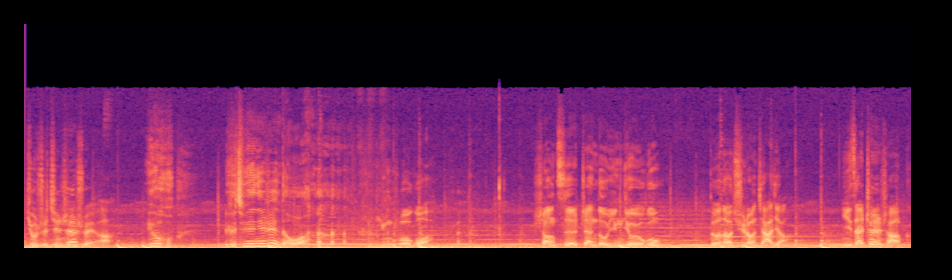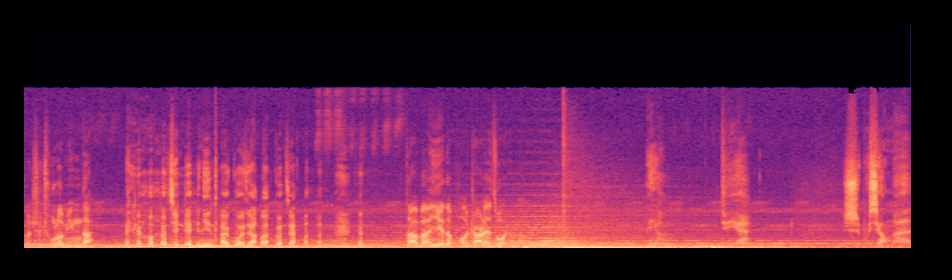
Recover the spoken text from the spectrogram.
你就是金山水啊？哟，这个军爷您认得我？听说过。上次战斗营救有功，得到区长嘉奖。你在镇上可是出了名的。哎呦，军爷您太过奖了，过奖了。大半夜的跑这儿来做什么？哎呀，军爷，实不相瞒，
